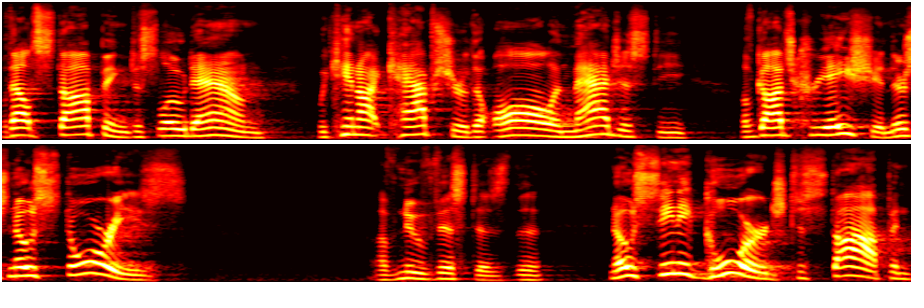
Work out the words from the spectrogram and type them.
Without stopping to slow down, we cannot capture the awe and majesty of God's creation. There's no stories of new vistas, the, no scenic gorge to stop and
